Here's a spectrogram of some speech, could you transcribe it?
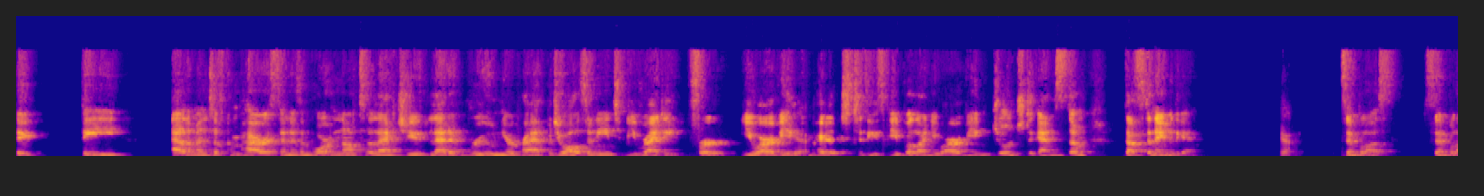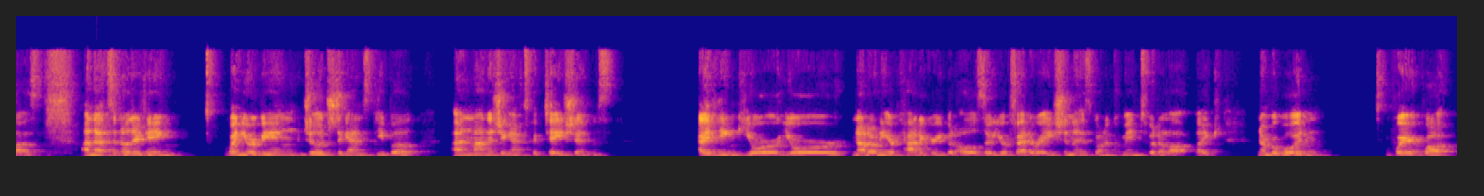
the the element of comparison is important not to let you let it ruin your prep, but you also need to be ready for you are being yeah. compared to these people and you are being judged against them. That's the name of the game. Yeah. Simple as. Simple as. And that's another thing when you're being judged against people and managing expectations I think your your not only your category but also your federation is going to come into it a lot. Like number one, where what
